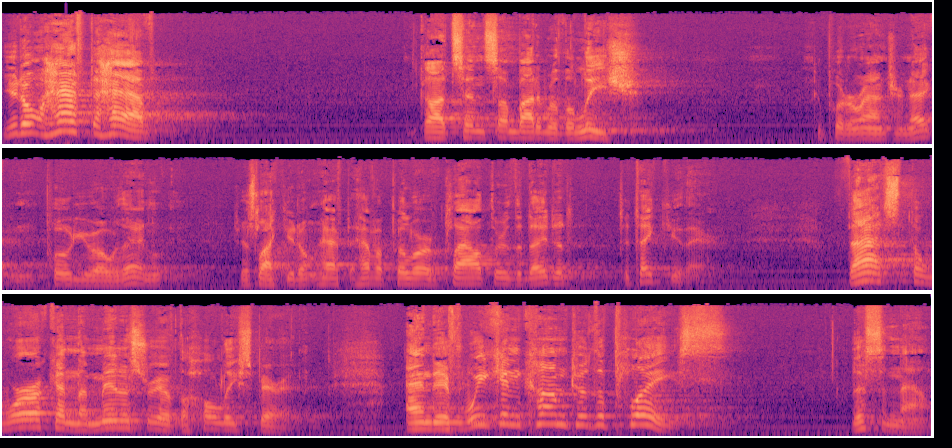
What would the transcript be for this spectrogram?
You don't have to have God send somebody with a leash to put around your neck and pull you over there, just like you don't have to have a pillar of cloud through the day to, to take you there. That's the work and the ministry of the Holy Spirit. And if we can come to the place, listen now,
